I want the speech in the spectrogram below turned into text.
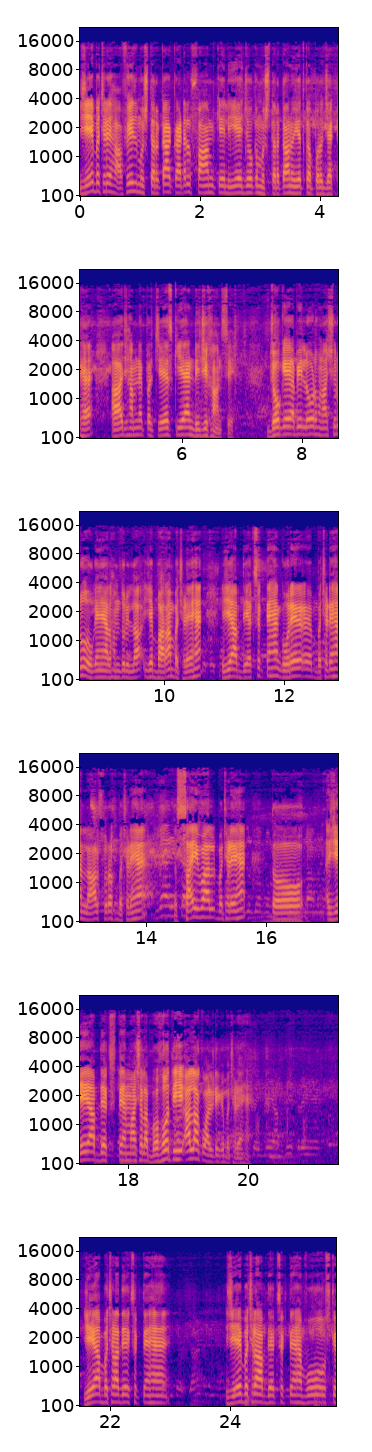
ये बछड़े हाफिज़ मुश्तर कैटल फार्म के लिए जो कि मुश्तर नोयत का प्रोजेक्ट है, आज हमने परचेज़ किया है डी जी खान से, जो कि अभी लोड होना शुरू हो गए हैं, अल्हम्दुलिल्लाह। ये बारह बछड़े हैं। ये आप देख सकते हैं, गोरे बछड़े हैं, लाल सुरख बछड़े हैं साईवाल बछड़े हैं। तो ये आप देख सकते हैं, माशाल्लाह, बहुत ही अला क्वालिटी के बछड़े हैं। ये आप बछड़ा देख सकते हैं, ये बछड़ा आप देख सकते हैं, वो उसके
